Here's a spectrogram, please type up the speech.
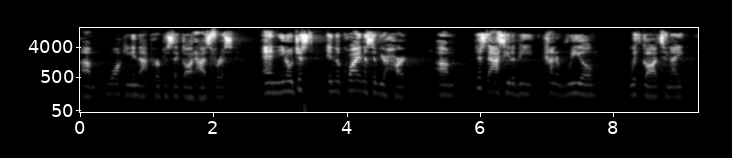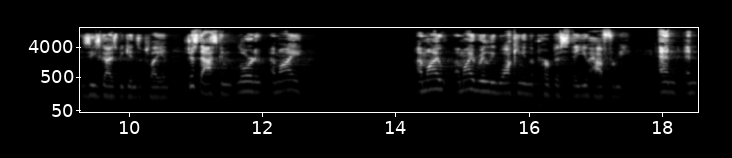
um, walking in that purpose that God has for us. And, you know, just in the quietness of your heart, um, just ask you to be kind of real with God tonight as these guys begin to play and just ask him, Lord, am I, am I, am I really walking in the purpose that you have for me? And, and,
